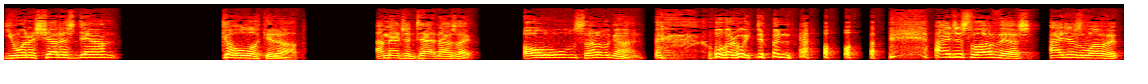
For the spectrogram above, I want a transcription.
You want to shut us down? Go look it up. I imagine Tatnai was like, oh, son of a gun. what are we doing now? I just love this. I just love it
